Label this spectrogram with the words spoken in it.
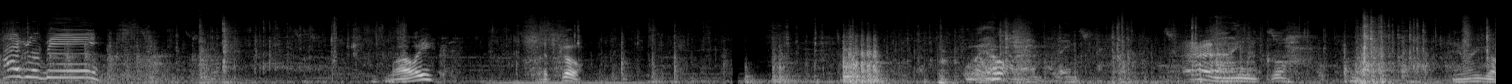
Hi, Ruby. Molly? Let's go. Well, ay, nako. Here we go.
